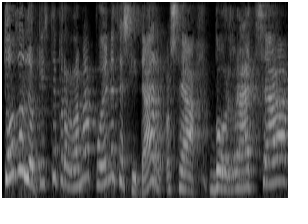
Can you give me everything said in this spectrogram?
todo lo que este programa puede necesitar. O sea, borracha,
